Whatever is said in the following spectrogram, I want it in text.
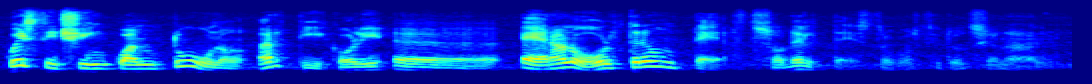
questi 51 articoli eh, erano oltre un terzo del testo costituzionale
